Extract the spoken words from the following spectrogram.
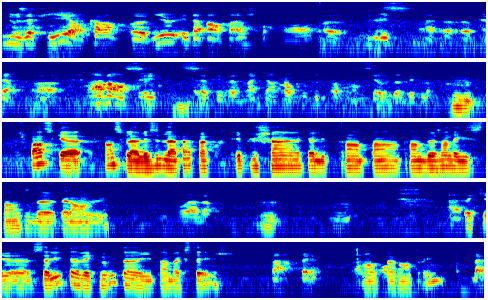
nous appuyer encore mieux et davantage pour qu'on puisse faire avancer cet événement qui a encore beaucoup de potentiel de développement. Je pense que je pense que la visite de la pape a coûté plus cher que les 30 ans, 32 ans d'existence de Tel en vue. Voilà. Mm. Mm. Euh, Sally est avec nous, il est en backstage. Parfait. on va faire rentrer. Ben,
